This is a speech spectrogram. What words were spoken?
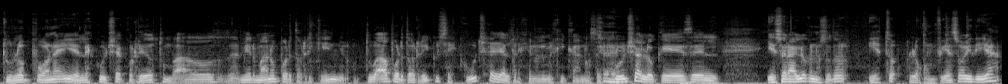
tú lo pones y él escucha corridos tumbados. O sea, mi hermano puertorriqueño. Tú vas a Puerto Rico y se escucha ya el regional mexicano. Se Sí. escucha lo que es el... Y eso era algo que nosotros, y esto lo confieso hoy día,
